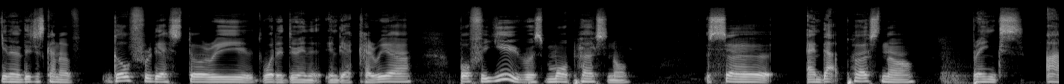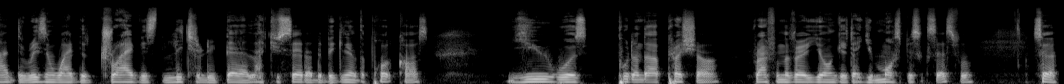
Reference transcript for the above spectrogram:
you know, they just kind of go through their story, what they're doing in their career. But for you, it was more personal. So, and that personal brings uh, the reason why the drive is literally there. Like you said at the beginning of the podcast, you was put under pressure right from a very young age that you must be successful. So,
